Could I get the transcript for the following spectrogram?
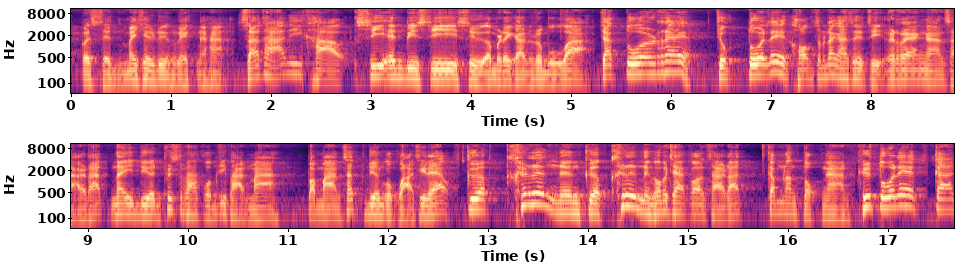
8%ไม่ใช่เรื่องเล็กนะฮะ สถานีข่าว CNBC สื่ออเมริกันระบุว่า จากตัวแรก จุกตัวเลขของสำนักงานสถิติแรงงานสหรัฐ ในเดือนพฤษภาคมที่ผ่านมา ประมาณสักเดือนกว่าๆที่แล้ว เกือบครึ่งหนึ่งเกือบครึ่งหนึ่งของประชากรสหรัฐ กำลังตกงาน คือตัวเลขการ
